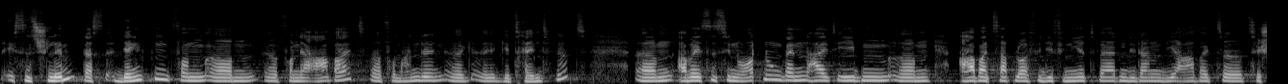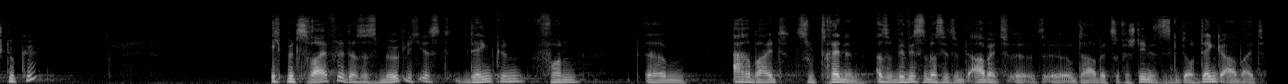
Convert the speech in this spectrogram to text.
ist es schlimm, dass Denken vom, ähm, äh, von der Arbeit, äh, vom Handeln äh, äh, getrennt wird. Ähm, aber es ist in Ordnung, wenn halt eben ähm, Arbeitsabläufe definiert werden, die dann die Arbeit äh, zerstückeln. Ich bezweifle, dass es möglich ist, Denken von ähm, Arbeit zu trennen. Also wir wissen, was jetzt mit Arbeit, unter Arbeit zu verstehen ist. Es gibt ja auch Denkarbeit.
